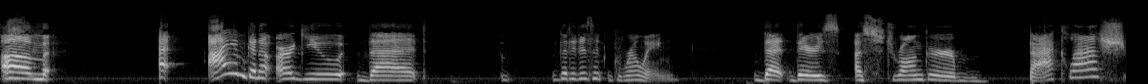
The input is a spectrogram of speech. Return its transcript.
Um going to argue that that it isn't growing. That there's a stronger backlash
